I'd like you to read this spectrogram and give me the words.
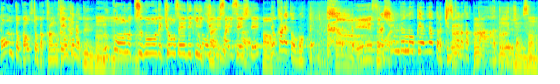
オンとかオフとか関係なく関係なく。向こうの都合で強制的に急に再生して？はい。良かれと思って。ええだからすごい。新聞のお悔やみだったら気づかなかったって言えるじゃないですか、だか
